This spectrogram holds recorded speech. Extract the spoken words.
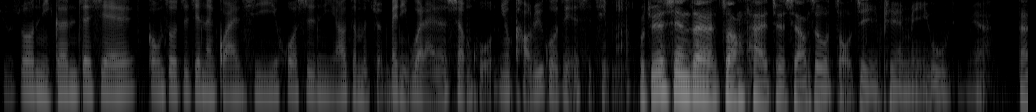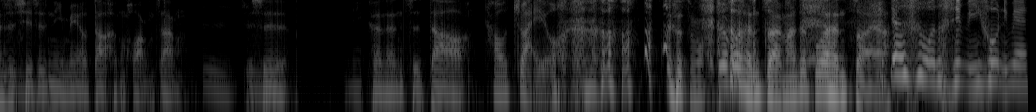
比如说，你跟这些工作之间的关系，或是你要怎么准备你未来的生活？你有考虑过这件事情吗？我觉得现在的状态就像是我走进一片迷雾里面，但是其实你没有到很慌张。嗯，就是你可能知道，好拽哦。这有什么？这会很拽吗？这不会很拽啊。要是我走进迷雾里面，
